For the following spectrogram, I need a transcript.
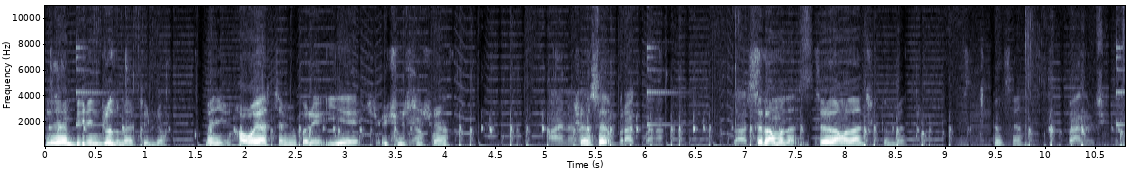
Ne demek birinci oldum her türlü. Ben havaya atacağım yukarıya. Ye. Şu üçüncüsün şu an. Aynen Şu an sen- sen bırak bana. Zaten Sıralamadan, birincisin. sıralamadan çıktım ben. Çıktın sen. Ben mi çıktım?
